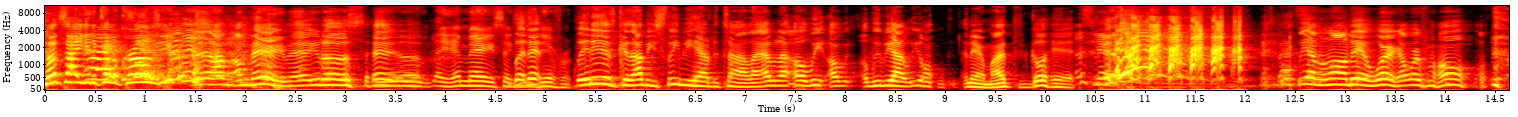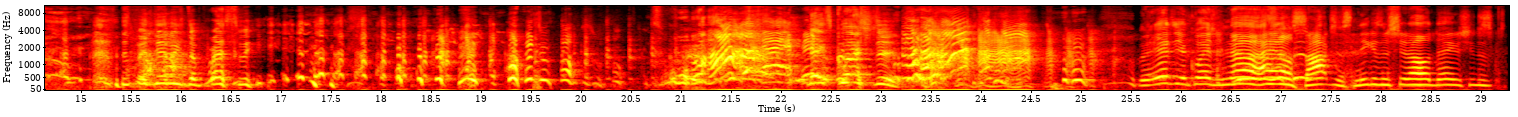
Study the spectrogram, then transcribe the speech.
Sometimes you get a couple crumbs. You Yeah, I'm, I'm married, man. You know what I'm saying? Hey, that married sex But is that, different. but it is because I be sleepy half the time. Like I'm like, oh, we are we, we be out. We on. Never mind. Go ahead. we have a long day at work. I work from home. this pandemic's depressed me. What? Next question. But to answer your question, nah, I had on socks and sneakers and shit all day. She just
